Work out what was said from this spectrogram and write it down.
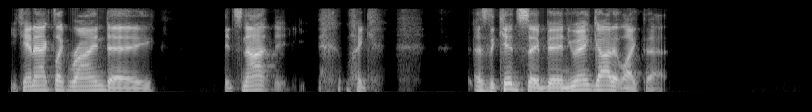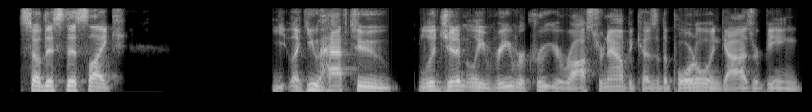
You can't act like Ryan Day it's not like as the kids say, Ben, you ain't got it like that. So this this like like you have to legitimately re-recruit your roster now because of the portal and guys are being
